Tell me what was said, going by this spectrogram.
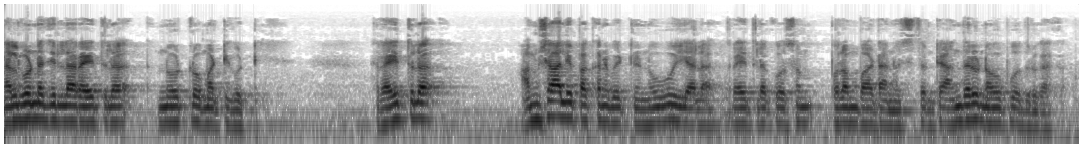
నల్గొండ జిల్లా రైతుల నోట్లో మట్టి కొట్టి రైతుల అంశాలు పక్కన పెట్టిన నువ్వు ఇవాళ రైతుల కోసం పొలం బాట అని వస్తుంటే అందరూ నవ్వుపోదురుగాక.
